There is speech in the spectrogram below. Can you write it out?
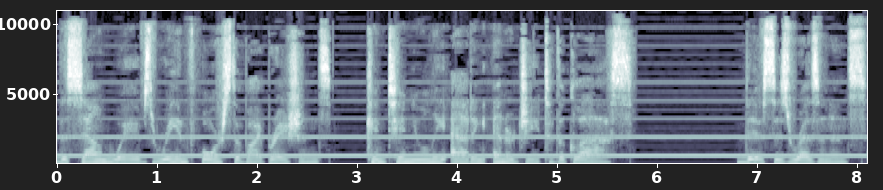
The sound waves reinforce the vibrations, continually adding energy to the glass. This is resonance.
